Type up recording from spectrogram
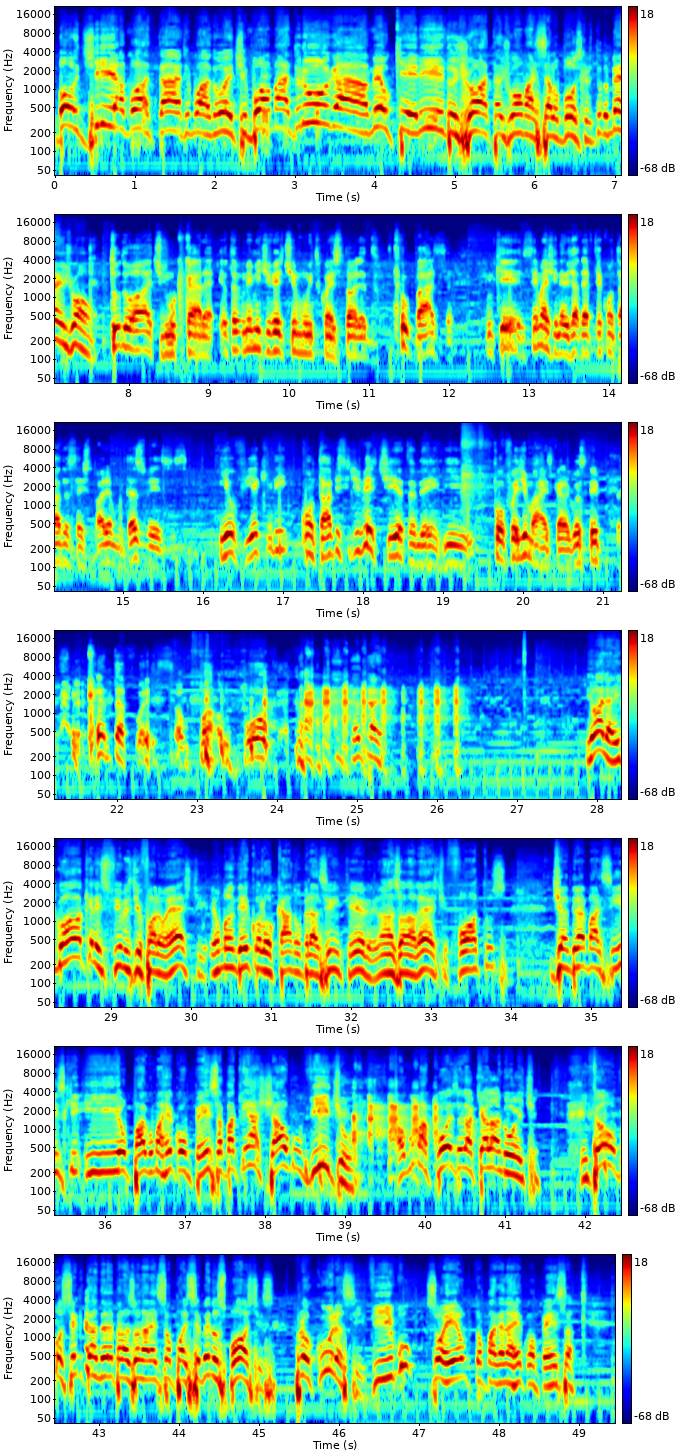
Bom dia, boa tarde, boa noite, boa madruga, meu querido Jota, João Marcelo Bosco. Tudo bem, João? Tudo ótimo, cara. Eu também me diverti muito com a história do, do Barça, porque você imagina, ele já deve ter contado essa história muitas vezes. E eu via que ele contava e se divertia também. E, pô, foi demais, cara. Gostei. Canta Folha de São Paulo, porra. E olha, igual aqueles filmes de faroeste, eu mandei colocar no Brasil inteiro, na Zona Leste, fotos de André Barcinski e eu pago uma recompensa para quem achar algum vídeo, alguma coisa daquela noite. Então, você que está andando pela Zona Leste de São Paulo, você vê nos postes, procura-se vivo, sou eu que estou pagando a recompensa.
